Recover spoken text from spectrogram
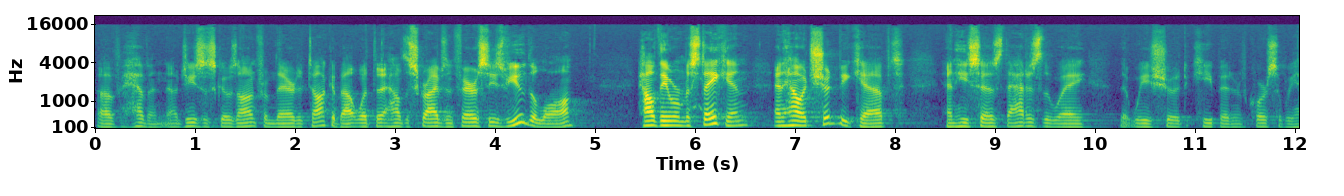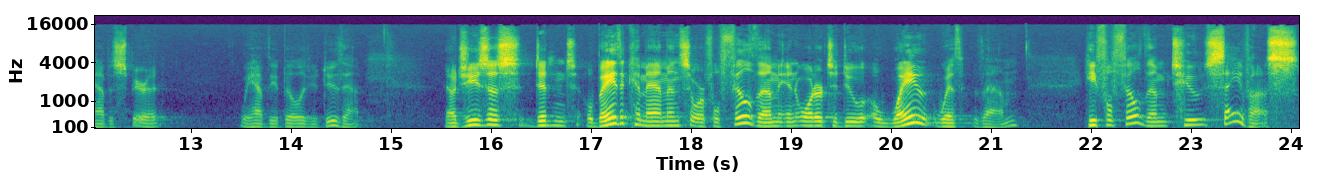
of heaven. Now, Jesus goes on from there to talk about what the, how the scribes and Pharisees viewed the law, how they were mistaken, and how it should be kept. And he says that is the way that we should keep it. And of course, if we have His Spirit, we have the ability to do that. Now, Jesus didn't obey the commandments or fulfill them in order to do away with them. He fulfilled them to save us.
